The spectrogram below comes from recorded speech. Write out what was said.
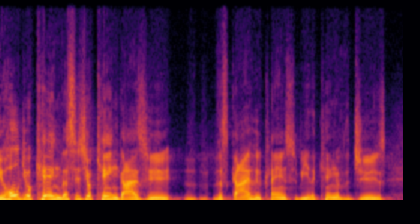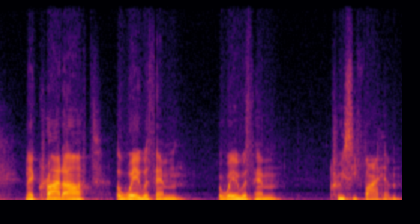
Behold your king. This is your king, guys, who, this guy who claims to be the king of the Jews. And they cried out, Away with him, away with him, crucify him.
